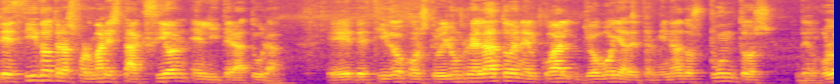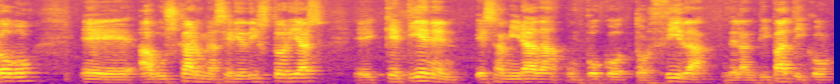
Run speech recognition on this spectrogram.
decido transformar esta acción en literatura eh, decido construir un relato en el cual yo voy a determinados puntos del globo eh, a buscar una serie de historias que tienen esa mirada un poco torcida del antipático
